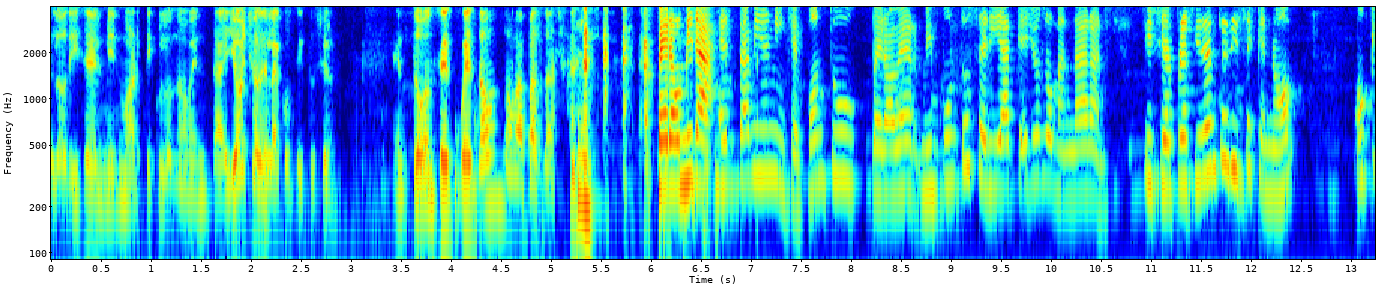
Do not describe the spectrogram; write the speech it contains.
lo, dice el mismo artículo 98 de la Constitución. Entonces, pues no, no va a pasar. Pero mira, está bien, Inge, pon tú, pero a ver, mi punto sería que ellos lo mandaran. Y si el presidente dice que no, ok,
